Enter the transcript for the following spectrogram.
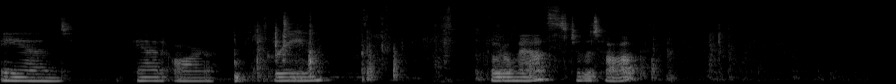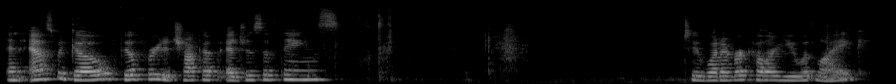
and add our green photo mats to the top. And as we go, feel free to chalk up edges of things to whatever color you would like.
